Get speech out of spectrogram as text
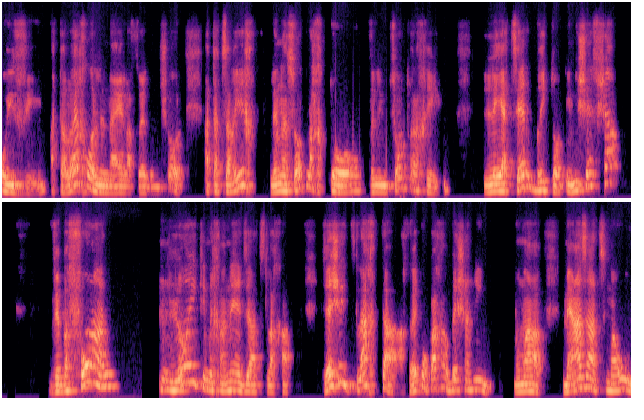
אויבים, אתה לא יכול לנהל הפרד ומשול. אתה צריך לנסות לחתור ולמצוא דרכים לייצר בריתות עם מי שאפשר. ובפועל לא הייתי מכנה את זה הצלחה. זה שהצלחת אחרי כל כך הרבה שנים, נאמר, מאז העצמאות,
